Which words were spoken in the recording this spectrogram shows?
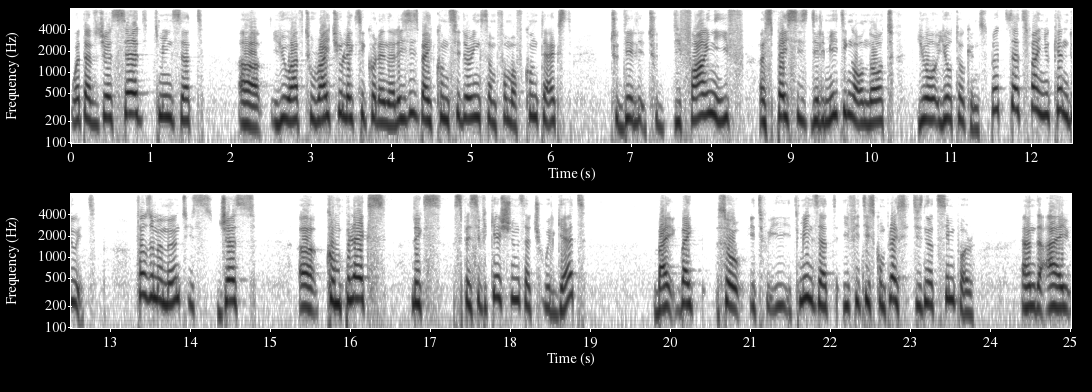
what I've just said, it means that uh, you have to write your lexical analysis by considering some form of context to, to define if a space is delimiting or not your, your tokens. But that's fine, you can do it. For the moment, it's just uh, complex lex specifications that you will get by, by, so it, it means that if it is complex, it is not simple. And I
